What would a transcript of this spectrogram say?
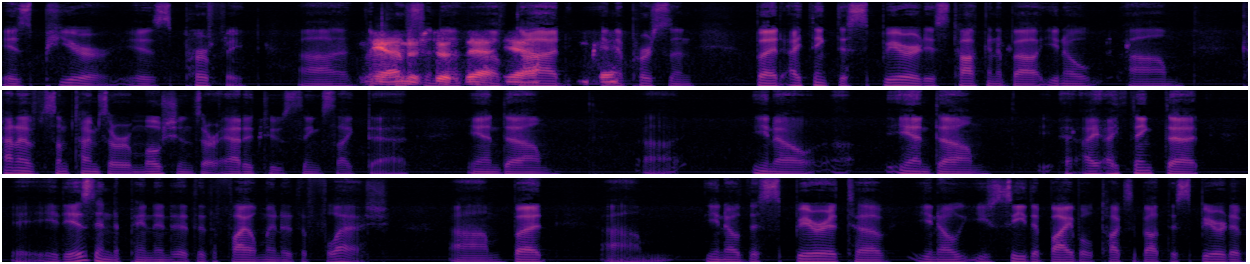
is pure, is perfect. Uh, yeah, I understood of, that. Of yeah. God okay. in a person, but I think the Spirit is talking about you know um, kind of sometimes our emotions, our attitudes, things like that, and um, uh, you know, uh, and um, I, I think that it is independent of the defilement of the flesh. Um, but um, you know, the spirit of you know, you see the Bible talks about the spirit of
